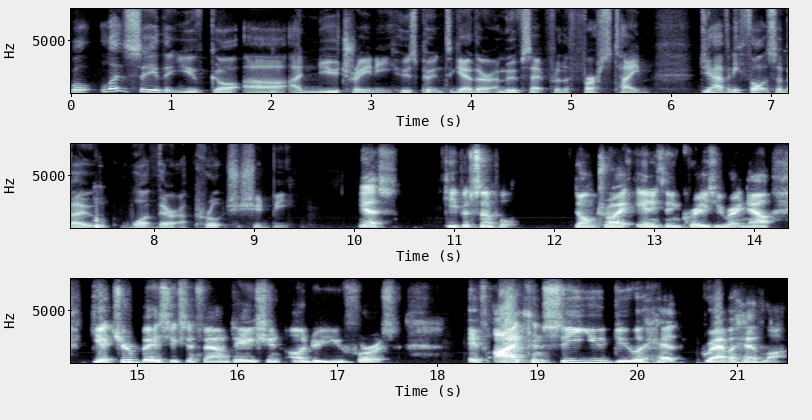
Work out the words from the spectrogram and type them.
Well, let's say that you've got a, a new trainee who's putting together a move set for the first time. Do you have any thoughts about what their approach should be? Yes. Keep it simple. Don't try anything crazy right now. Get your basics and foundation under you first. If I can see you do a head, grab a headlock,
